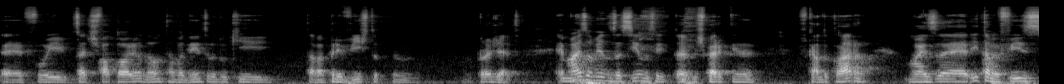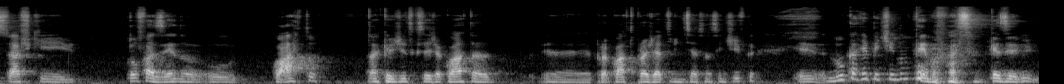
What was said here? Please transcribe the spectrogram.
é, foi satisfatório ou não, estava dentro do que estava previsto no projeto. É mais ou menos assim, não sei, espero que tenha ficado claro, mas é, então eu fiz, acho que estou fazendo o quarto, acredito que seja a quarta, é, quarto projeto de iniciação científica, nunca repetindo um tema, mas, quer dizer,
